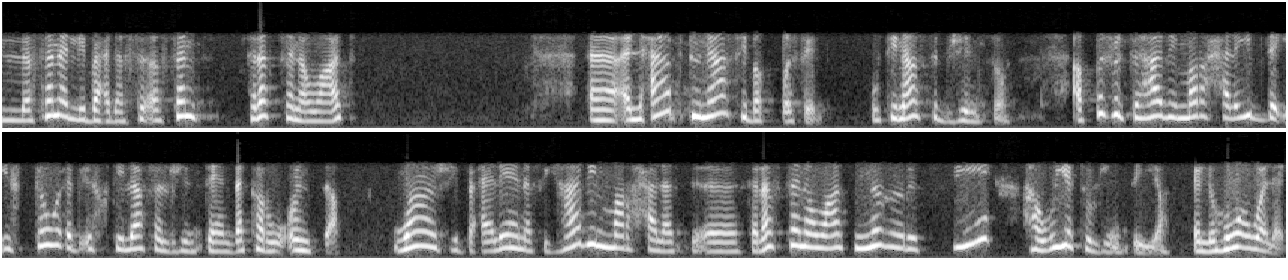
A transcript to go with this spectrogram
للسنة اللي بعدها سنه ثلاث سنوات آه، ألعاب تناسب الطفل وتناسب جنسه. الطفل في هذه المرحلة يبدأ يستوعب اختلاف الجنسين ذكر وأنثى. واجب علينا في هذه المرحلة آه، ثلاث سنوات نغرس فيه هويته الجنسية اللي هو ولد.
